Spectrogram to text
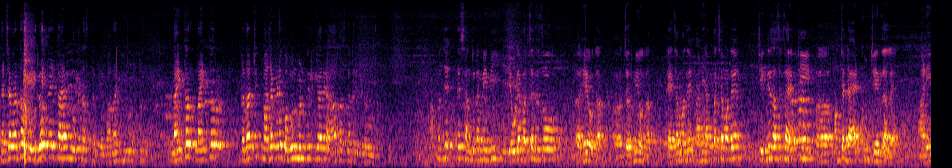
त्याच्याकरता वेगळं काही कायम डोक्यात असतं की मला ही गोष्ट नाहीतर नाहीतर कदाचित माझ्याकडे बघून म्हणतील की अरे हा कसला क्रिकेटर होऊ शकतो. म्हणजे ते सांगतो ना मे बी एवढ्या वर्षाचा जो हे होता जर्नी होता त्याच्यामध्ये आणि आत्ताच्यामध्ये चेंजेस असेच आहेत की आमचा डाएट खूप चेंज झाला आहे आणि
